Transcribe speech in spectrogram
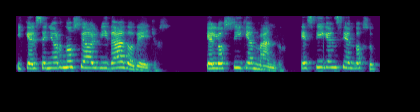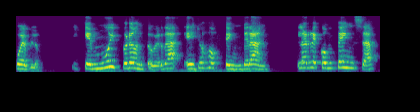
y que el Señor no se ha olvidado de ellos, que los sigue amando, que siguen siendo su pueblo y que muy pronto, ¿verdad? Ellos obtendrán la recompensa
